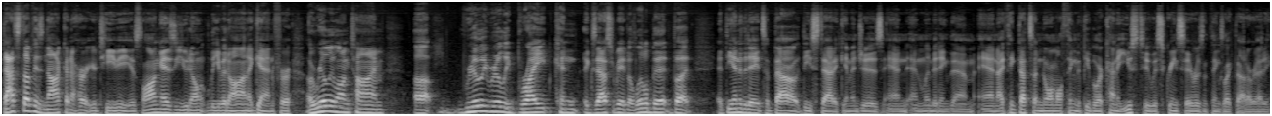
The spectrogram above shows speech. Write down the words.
That stuff is not gonna hurt your TV as long as you don't leave it on again for a really long time. Uh, really, really bright can exacerbate it a little bit, but at the end of the day, it's about these static images and, and limiting them. And I think that's a normal thing that people are kind of used to with screensavers and things like that already.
